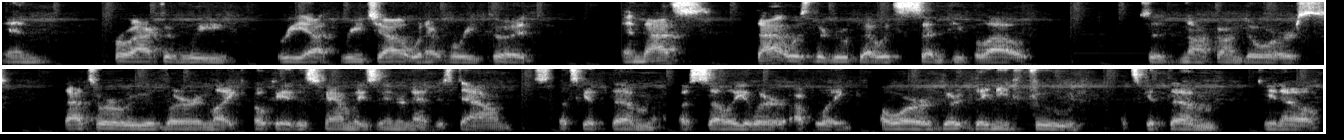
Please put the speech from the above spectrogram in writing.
and proactively re- reach out whenever we could. And that's that was the group that would send people out to knock on doors that's where we would learn like okay this family's internet is down. Let's get them a cellular uplink or they need food. Let's get them you know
